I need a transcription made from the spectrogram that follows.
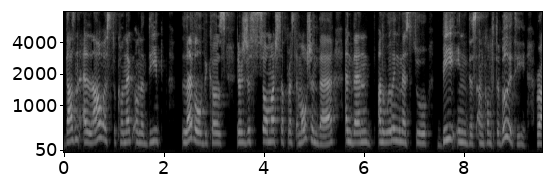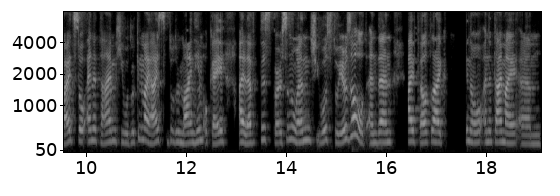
doesn't allow us to connect on a deep level because there's just so much suppressed emotion there and then unwillingness to be in this uncomfortability right? So anytime he would look in my eyes to remind him okay i left this person when she was two years old. And then i felt like you know anytime i um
